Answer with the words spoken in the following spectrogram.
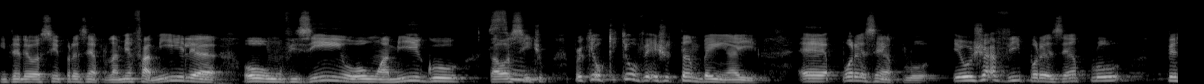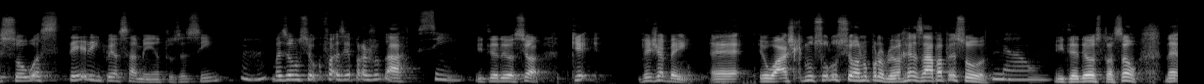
Entendeu? Assim, por exemplo, na minha família, ou um vizinho, ou um amigo, tal Sim. assim, tipo, porque o que, que eu vejo também aí? É, por exemplo, eu já vi, por exemplo, pessoas terem pensamentos assim, Uhum. mas eu não sei o que fazer para ajudar. Sim. Entendeu? Assim, ó, porque, veja bem, é, eu acho que não soluciona o problema rezar pra pessoa. Não. Entendeu a situação? Né?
